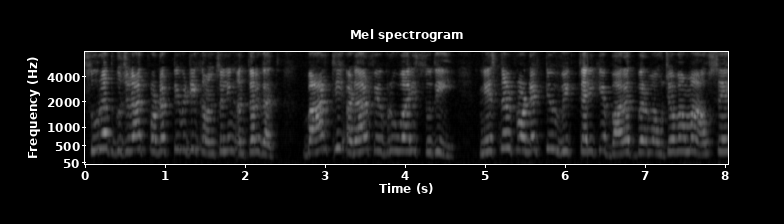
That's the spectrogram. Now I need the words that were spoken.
સુરત ગુજરાત પ્રોડક્ટિવિટી કાઉન્સિલિંગ અંતર્ગત બારથી અઢાર ફેબ્રુઆરી સુધી નેશનલ પ્રોડક્ટિવ વીક તરીકે ભારતભરમાં ઉજવવામાં આવશે,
